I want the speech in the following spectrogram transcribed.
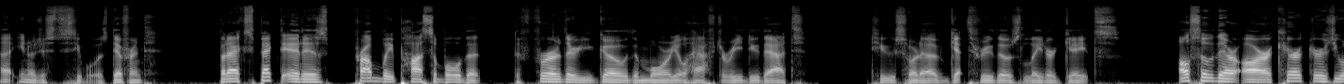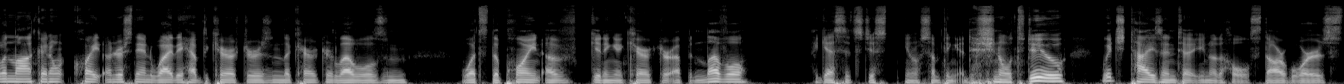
uh, you know, just to see what was different. But I expect it is probably possible that the further you go, the more you'll have to redo that to sort of get through those later gates. Also, there are characters you unlock. I don't quite understand why they have the characters and the character levels and what's the point of getting a character up in level. I guess it's just, you know, something additional to do, which ties into, you know, the whole Star Wars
